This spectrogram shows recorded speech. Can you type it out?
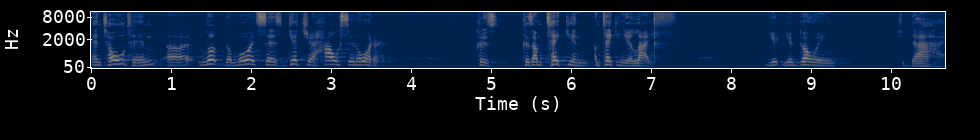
and told him, uh, Look, the Lord says, get your house in order because I'm taking, I'm taking your life. You're, you're going to die.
